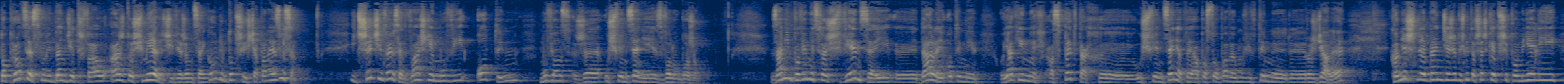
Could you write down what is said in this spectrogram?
To proces, który będzie trwał aż do śmierci wierzącego lub do przyjścia Pana Jezusa. I trzeci werset właśnie mówi o tym, mówiąc, że uświęcenie jest wolą Bożą. Zanim powiemy coś więcej y, dalej o tym, o jakich aspektach y, uświęcenia tutaj apostoł Paweł mówi w tym y, rozdziale, konieczne będzie, żebyśmy troszeczkę przypomnieli,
